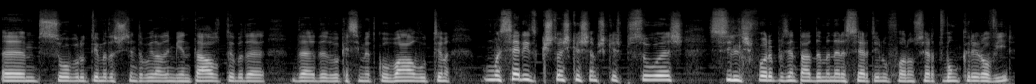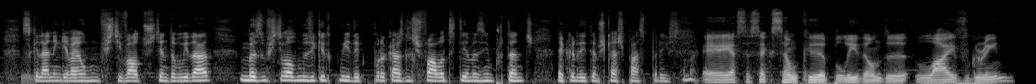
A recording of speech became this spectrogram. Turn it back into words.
uh, sobre o tema da sustentabilidade ambiental, o tema da, da, do aquecimento global, o tema, uma série de questões que achamos que as pessoas, se lhes for apresentado da maneira certa e no fórum certo, vão querer ouvir. Se calhar ninguém vai a um festival de sustentabilidade, mas um festival de música e de comida que por acaso lhes fala de temas importantes, acreditamos que há espaço para isso também. É essa secção que apelidam de Live Green.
